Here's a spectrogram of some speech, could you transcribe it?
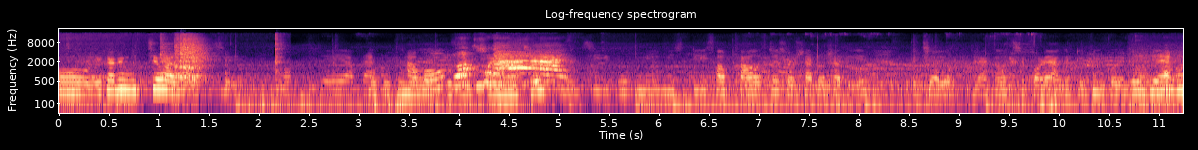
ও এখানে উচ্ছে ভালো হচ্ছে। আমরা এখন খাব। ঘুগনি মিষ্টি সব খাওয়া হচ্ছে শসা টসা দিয়ে। চলো দেখা হচ্ছে পরে আগে টিফিন করে দিই যে এখন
